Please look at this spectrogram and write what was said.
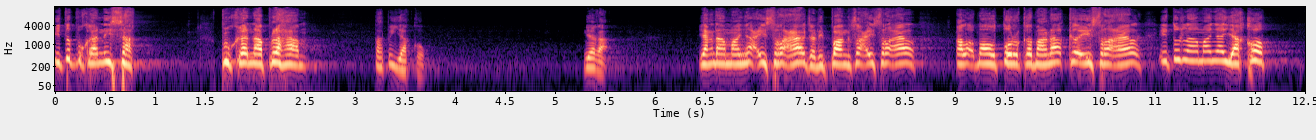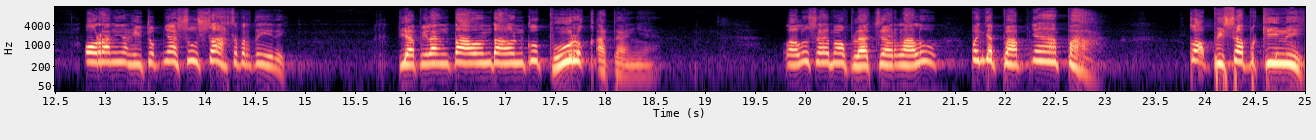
itu bukan Ishak, bukan Abraham, tapi Yakob. Ya kak? Yang namanya Israel, jadi bangsa Israel, kalau mau tur ke mana ke Israel, itu namanya Yakob. Orang yang hidupnya susah seperti ini. Dia bilang tahun-tahunku buruk adanya. Lalu saya mau belajar, lalu penyebabnya apa? Kok bisa begini?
